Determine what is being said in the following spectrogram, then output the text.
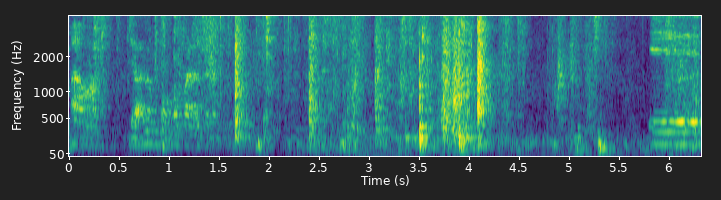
Vamos, llevarlo un poco para atrás. Eh,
